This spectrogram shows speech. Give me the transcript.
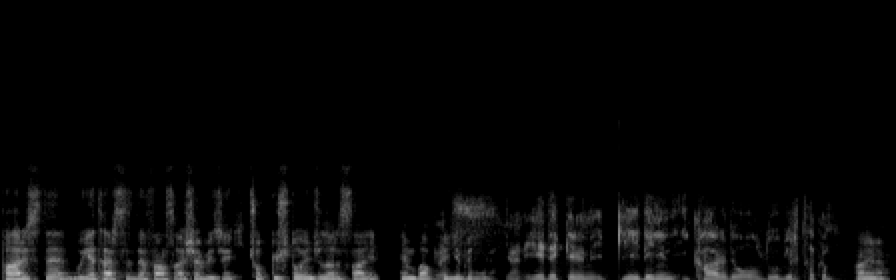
Paris de bu yetersiz defansı aşabilecek çok güçlü oyunculara sahip. Mbappe Evet, gibi. Yani yedeklerin, yedeğinin Icardi olduğu bir takım. Aynen.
